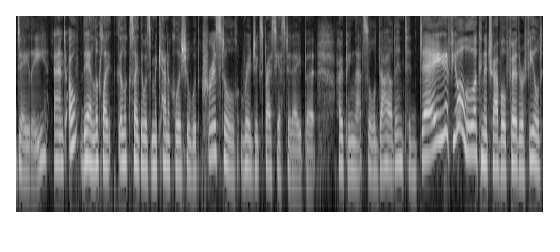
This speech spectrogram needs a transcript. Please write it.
daily. And oh, there look like it looks like there was a mechanical issue with Crystal Ridge Express yesterday, but hoping that's all dialed in today. If you're looking to travel further afield,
